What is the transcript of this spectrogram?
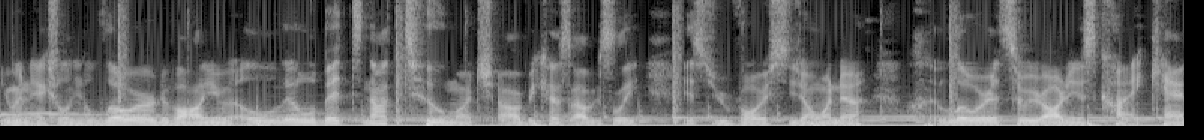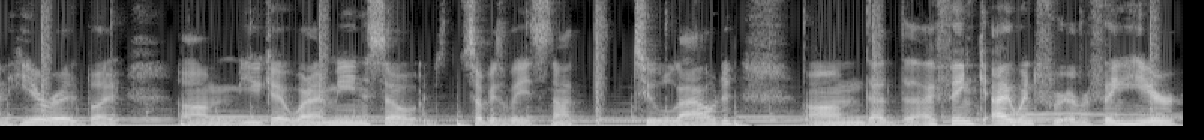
you want to actually lower the volume a little bit, not too much, uh, because obviously it's your voice. You don't want to lower it so your audience can't, hear it, but um, you get what I mean. So so basically, it's not too loud. Um, that, that, I think I went through everything here.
